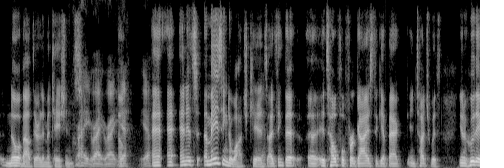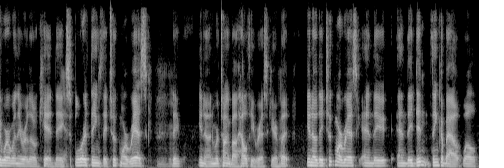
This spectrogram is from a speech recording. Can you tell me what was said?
know about their limitations. Right, right, right. You know? Yeah. Yeah. And, and, and, it's amazing to watch kids. Yeah. I think that uh, it's helpful for guys to get back in touch with, you know, who they were when they were a little kid. They yeah. explored things. They took more risk. Mm-hmm. They, you know, and we're talking about healthy risk here, right. but you know, they took more risk and they and they didn't think about well,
